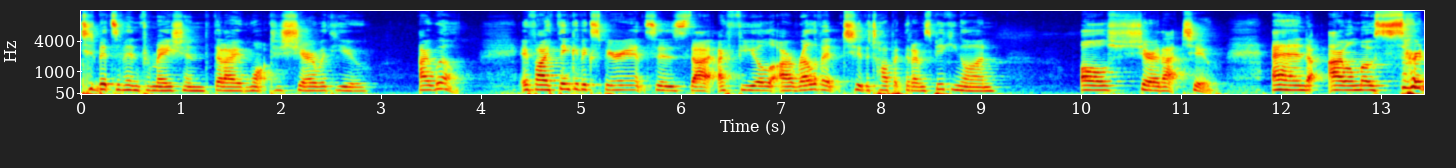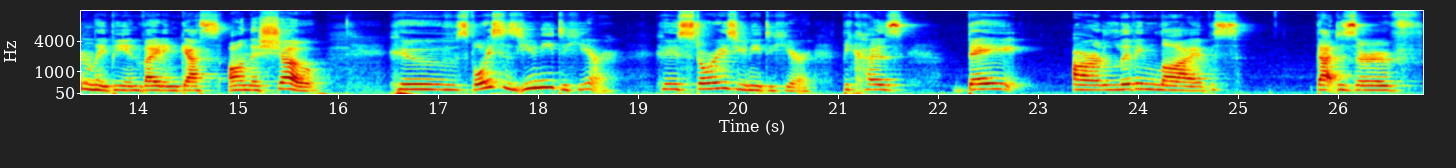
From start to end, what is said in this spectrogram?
tidbits of information that I want to share with you, I will. If I think of experiences that I feel are relevant to the topic that I'm speaking on, I'll share that too. And I will most certainly be inviting guests on this show whose voices you need to hear, whose stories you need to hear, because they are living lives that deserve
